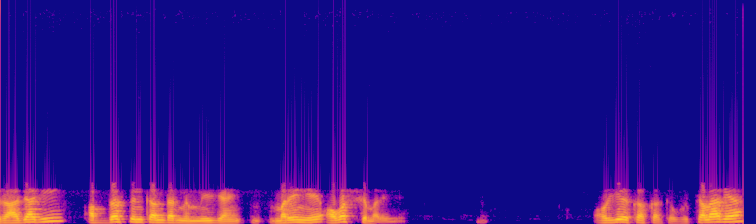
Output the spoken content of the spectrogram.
राजा जी अब दस दिन के अंदर में मिल जाएँगे मरेंगे, अवश्य मरेंगे। और ये कह करके वो चला गया।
